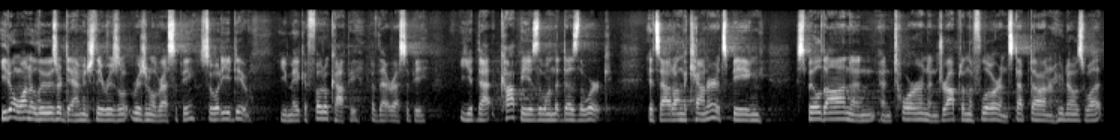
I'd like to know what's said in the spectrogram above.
You don't want to lose or damage the original, recipe, so what do you do? You make a photocopy of that recipe. You, that copy is the one that does the work. It's out on the counter, it's being spilled on and, and torn and dropped on the floor and stepped on or who knows what.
